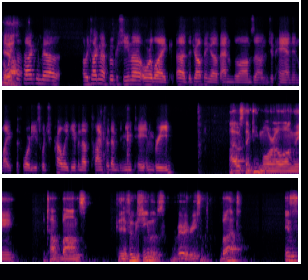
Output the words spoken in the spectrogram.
Are Yeah. we talking about? Are we talking about Fukushima or like uh, the dropping of atom bombs on Japan in like the 40s, which probably gave enough time for them to mutate and breed? I was thinking more along the atomic bombs because Fukushima was very recent. But if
